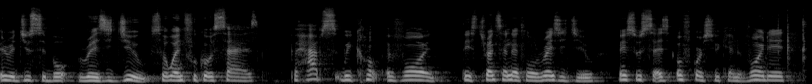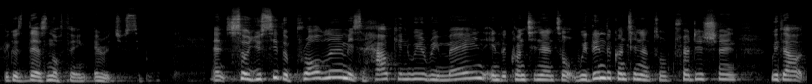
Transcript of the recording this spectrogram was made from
irreducible residue. So when Foucault says, perhaps we can't avoid this transcendental residue, Meillassoux says, of course you can avoid it because there's nothing irreducible. And so you see the problem is how can we remain in the continental, within the continental tradition without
